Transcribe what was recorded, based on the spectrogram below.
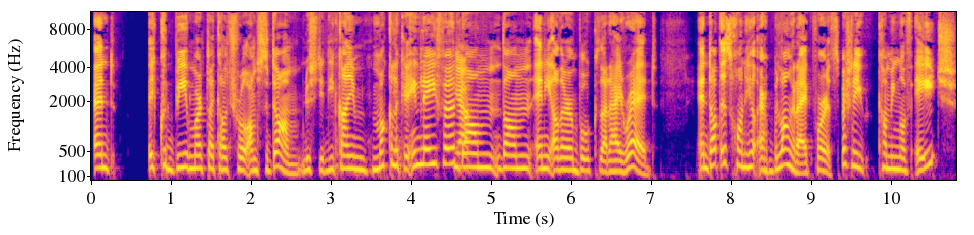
En it could be multicultural Amsterdam. Dus die, die kan je makkelijker inleven Ja. dan, dan any other book that I read. En dat is gewoon heel erg belangrijk voor, especially coming of age.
